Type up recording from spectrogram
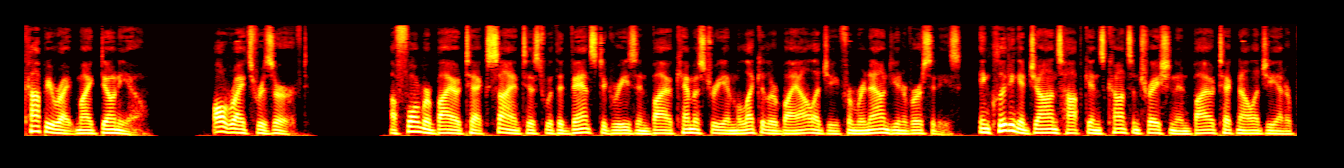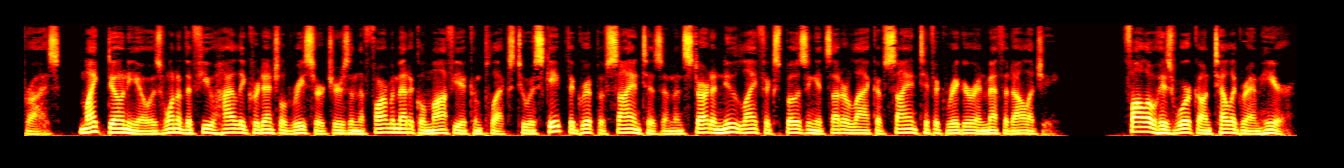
Copyright Mike Donio. All rights reserved a former biotech scientist with advanced degrees in biochemistry and molecular biology from renowned universities, including a Johns Hopkins concentration in biotechnology enterprise. Mike Donio is one of the few highly credentialed researchers in the pharmamedical mafia complex to escape the grip of scientism and start a new life exposing its utter lack of scientific rigor and methodology. Follow his work on Telegram here.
